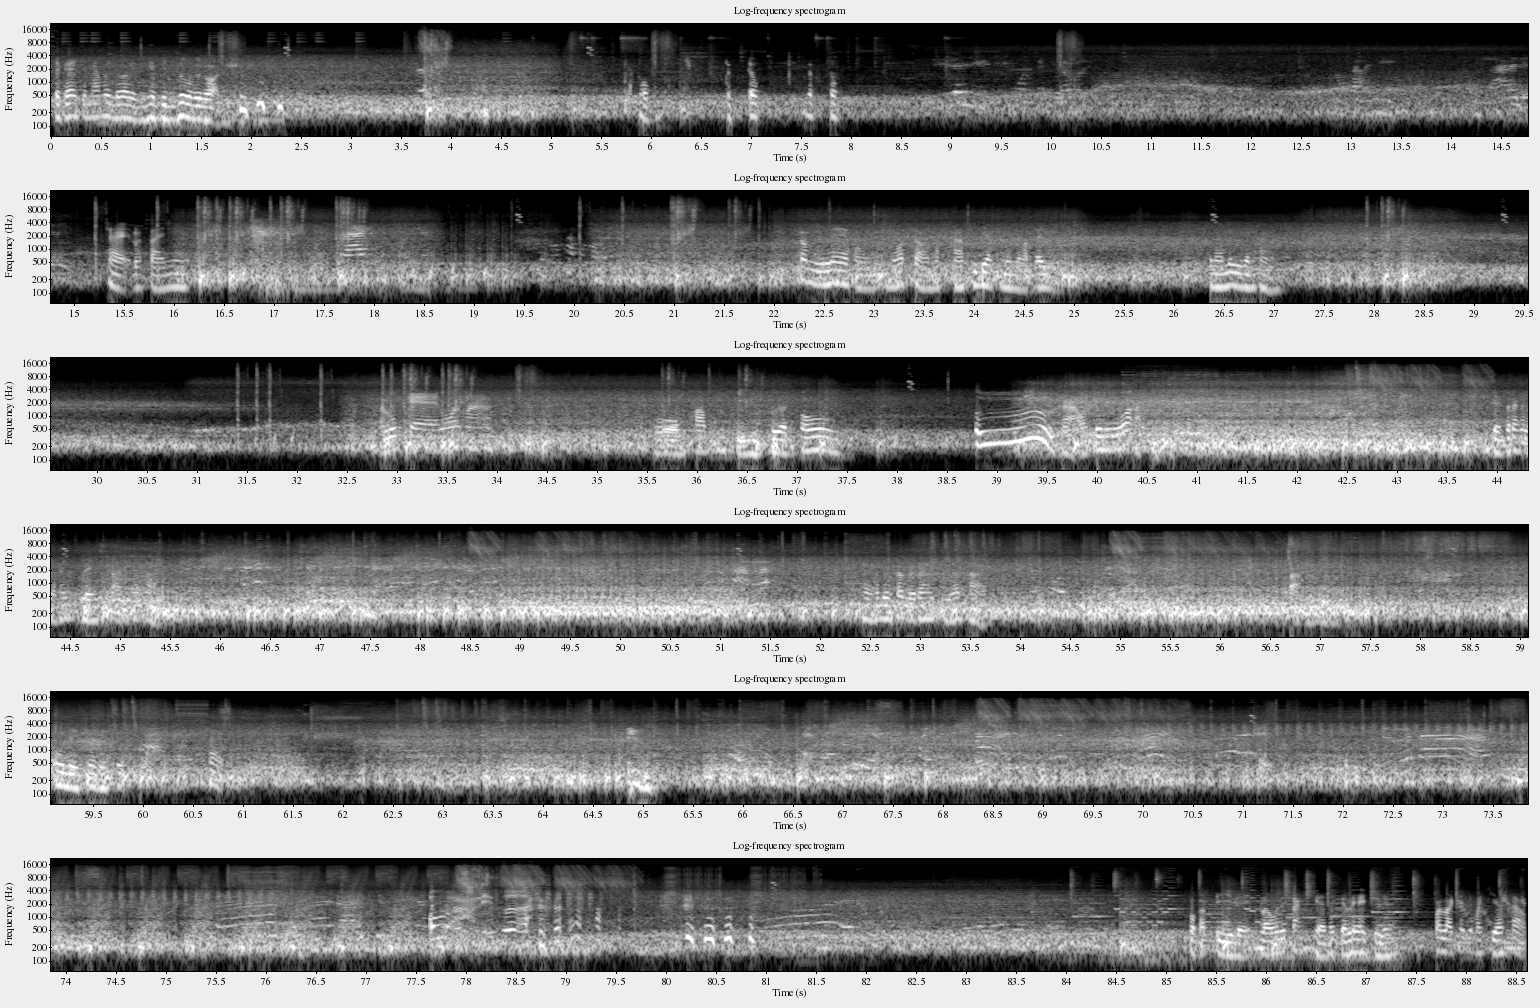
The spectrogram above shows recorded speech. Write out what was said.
จะแพ้ชนะไปเลยให้บินสู้ไปก่อนจบจบจบจบจบ ใช่เราตายนี่ก็มีแร่ของมอสเก่านะครับที่เรียกมือหลอดได้อยู่ฉะนั้นไม่มีปัญหาลูกแกน้อยมา โอ้พับสีเปือนโอ้อือขาวจังวะเสียงก็ได้ก็อยากให้เล เดินข้าไปได้ทีละผ่านปากดีโอ้เลยเลยเลยใช่ เราไม่ได้ตั้งแขนตั้งแต่แรกอยู่แล้วเพราะเราแค่จะมาเคลียร์เสา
